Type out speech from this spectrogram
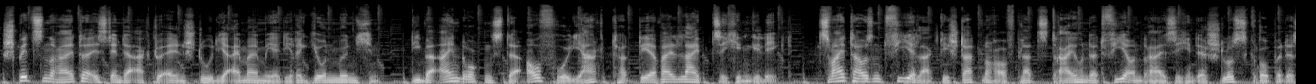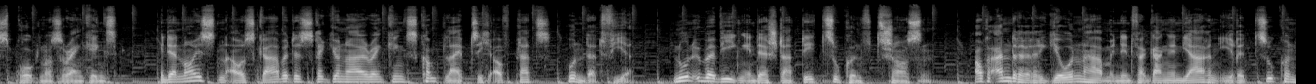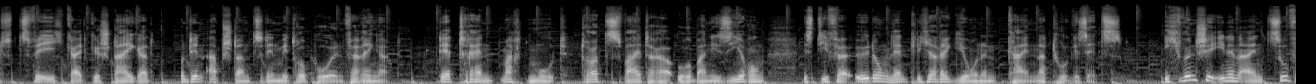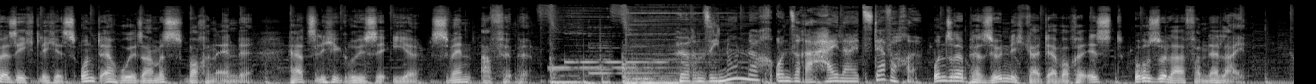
Spitzenreiter ist in der aktuellen Studie einmal mehr die Region München. Die beeindruckendste Aufholjagd hat derweil Leipzig hingelegt. 2004 lag die Stadt noch auf Platz 334 in der Schlussgruppe des Prognos-Rankings. In der neuesten Ausgabe des Regionalrankings kommt Leipzig auf Platz 104. Nun überwiegen in der Stadt die Zukunftschancen. Auch andere Regionen haben in den vergangenen Jahren ihre Zukunftsfähigkeit gesteigert und den Abstand zu den Metropolen verringert. Der Trend macht Mut. Trotz weiterer Urbanisierung ist die Verödung ländlicher Regionen kein Naturgesetz. Ich wünsche Ihnen ein zuversichtliches und erholsames Wochenende. Herzliche Grüße, Ihr Sven Affüppe. Hören Sie nun noch unsere Highlights der Woche. Unsere Persönlichkeit der Woche ist Ursula von der Leyen.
